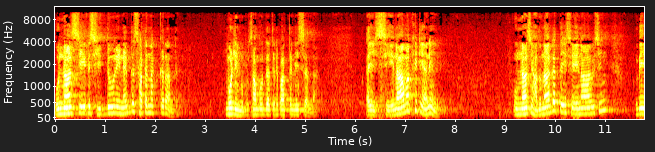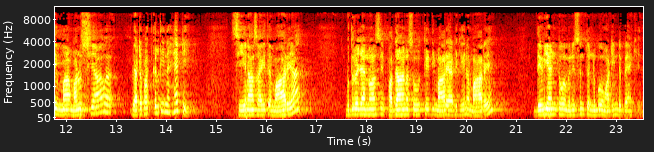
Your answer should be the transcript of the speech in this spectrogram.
උන්වහන්සේට සිද්ධ වුණේ නැද්ද සටනක් කරන්න? මුලින්ම සම්බුද්ධත්වයට පත් වෙන්න ඉස්සෙල්ලා. ඇයි සේනාවක් හිටියානේ? උන්වහන්සේ හඳුනාගත්ත ඒ සේනාව විසින් මේ මිනිස්යාව යටපත් කළ තියෙන හැටි. සේනා සහිත මාර්යා බුදුරජාන් වහන්සේ පදාන සූත්‍රයේදී මාර්යාට කියන මාර්ය දෙවියන්ටෝ මිනිසුන්ට නුඹ මඩින්න බෑ කියන.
